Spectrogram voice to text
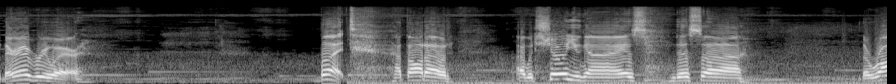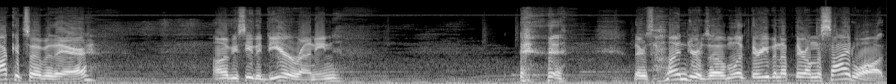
They're everywhere. But I thought I would I would show you guys this uh the rockets over there. I don't know if you see the deer running. There's hundreds of them. Look, they're even up there on the sidewalk.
